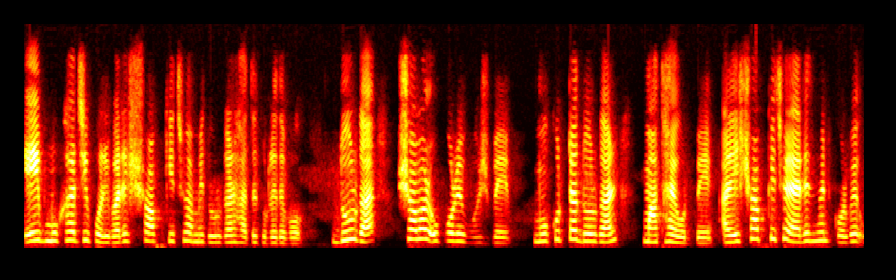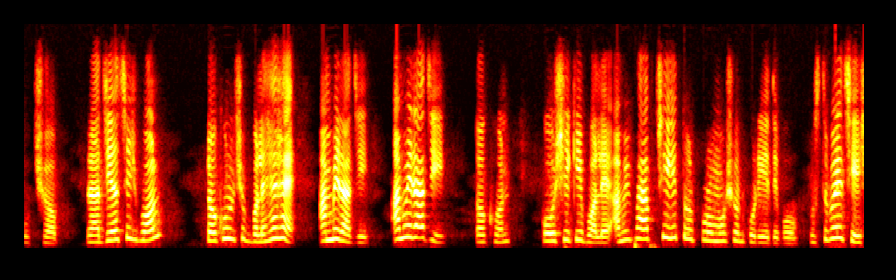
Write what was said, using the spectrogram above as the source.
এই মুখার্জি পরিবারের সব কিছু আমি দুর্গার হাতে তুলে দেব। দুর্গা সবার উপরে বসবে। মুকুটটা দুর্গার মাথায় উঠবে আর এই সব কিছু অ্যারেঞ্জমেন্ট করবে উৎসব। রাজি আছিস বল? তখন উৎসব বলে হ্যাঁ হ্যাঁ আমি রাজি আমি রাজি। তখন কৌশিকী বলে, আমি ভাবছি তোর প্রমোশন করিয়ে দেব, বুঝতে পেরেছিস?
